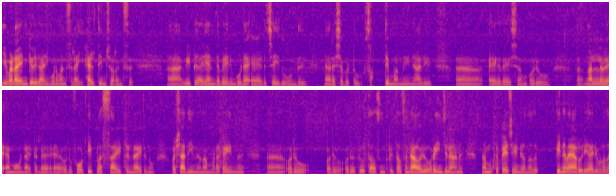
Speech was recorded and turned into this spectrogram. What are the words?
ഇവിടെ എനിക്കൊരു കാര്യം കൂടെ മനസ്സിലായി. ഹെൽത്ത് ഇൻഷുറൻസ് വീട്ടുകാർ എന്റെ പേരും കൂടെ ആഡ് ചെയ്തുകൊണ്ട് ഞാൻ രക്ഷപ്പെട്ടു. സത്യം പറഞ്ഞു കഴിഞ്ഞാൽ ഏകദേശം ഒരു നല്ലൊരു എമൗണ്ട് ആയിട്ടുണ്ട്. ഒരു ഫോർട്ടി പ്ലസ് ആയിട്ടുണ്ടായിരുന്നു. പക്ഷെ അതിൽ നിന്ന് നമ്മുടെ കയ്യിൽ നിന്ന് ഒരു ഒരു ഒരു ടു തൗസൻഡ് ത്രീ തൗസൻഡ് ആ ഒരു റേഞ്ചിലാണ് നമുക്ക് പേ ചെയ്യേണ്ടി വന്നത്. പിന്നെ വേറൊരു കാര്യമുള്ളത്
